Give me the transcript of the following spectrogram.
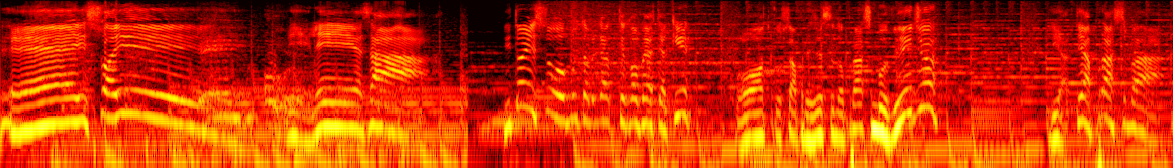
É isso aí! Beleza! Então é isso, muito obrigado por ter até aqui. Conto com sua presença no próximo vídeo. E até a próxima!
